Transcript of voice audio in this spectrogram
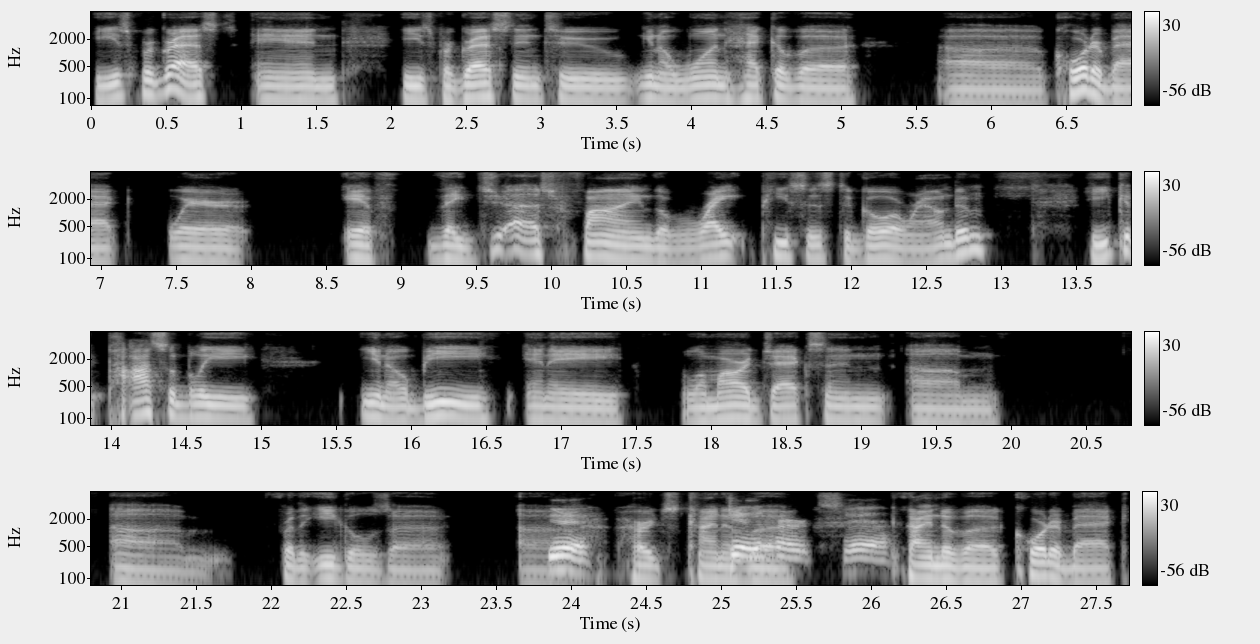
He's progressed and he's progressed into, you know, one heck of a uh, quarterback where if they just find the right pieces to go around him, he could possibly, you know, be in a Lamar Jackson um um for the Eagles uh uh Yeah. Hurts kind of Jalen Hurts, yeah. kind of a quarterback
